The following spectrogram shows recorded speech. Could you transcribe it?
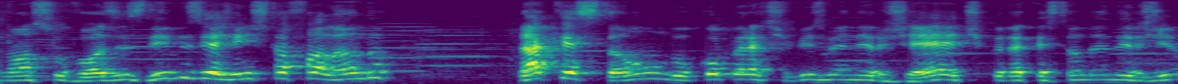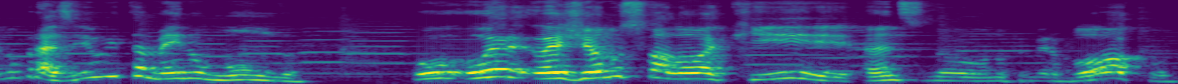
nosso Vozes Livres, e a gente está falando da questão do cooperativismo energético, da questão da energia no Brasil e também no mundo. O, o, o Egeu nos falou aqui, antes no, no primeiro bloco,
